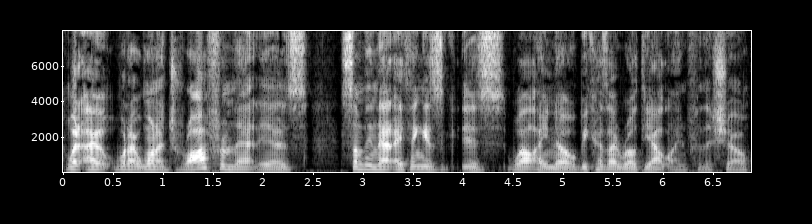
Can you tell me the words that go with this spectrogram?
what I what I want to draw from that is something that I think is is well, I know because I wrote the outline for this show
